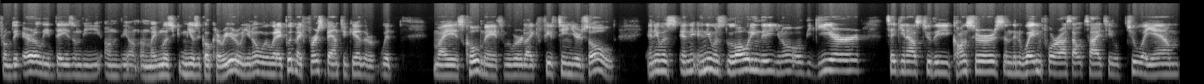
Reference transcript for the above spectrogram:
from the early days on the on the on, on my music, musical career. You know, when I put my first band together with my schoolmates, we were like 15 years old, and it was and, and he was loading the you know all the gear, taking us to the concerts, and then waiting for us outside till 2 a.m.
